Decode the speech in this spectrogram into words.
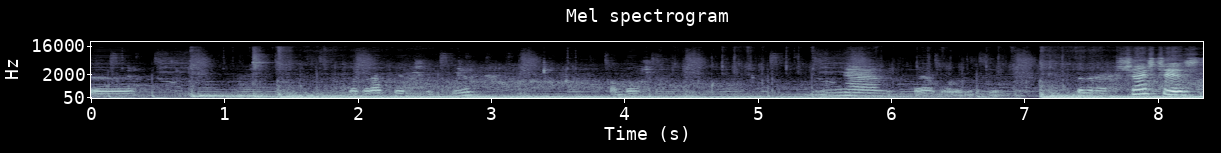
y, dobra, pierwszy dni. O Boże. Nie, ja lepiej. Dobra, szczęście jest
